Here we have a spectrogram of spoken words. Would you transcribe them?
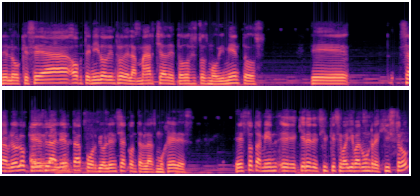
de lo que se ha obtenido dentro de la marcha de todos estos movimientos. Eh, se abrió lo que es la alerta por violencia contra las mujeres. Esto también eh, quiere decir que se va a llevar un registro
